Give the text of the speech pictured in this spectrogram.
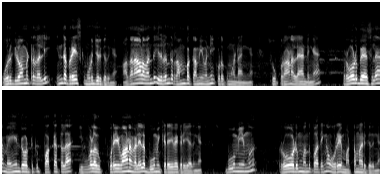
ஒரு கிலோமீட்டர் தள்ளி இந்த ப்ரைஸ்க்கு முடிஞ்சிருக்குதுங்க. அதனால் வந்து இதுலேருந்து ரொம்ப கம்மி பண்ணி கொடுக்க மாட்டாங்க சூப்பரான லேண்டுங்க ரோடு பேஸில் மெயின் ரோட்டுக்கு பக்கத்தில் இவ்வளவு குறைவான விலையில் பூமி கிடையவே கிடையாதுங்க. பூமியும் ரோடும் வந்து பார்த்திங்கன்னா ஒரே மட்டமாக இருக்குதுங்க.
